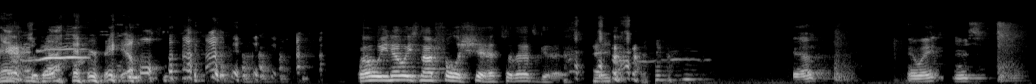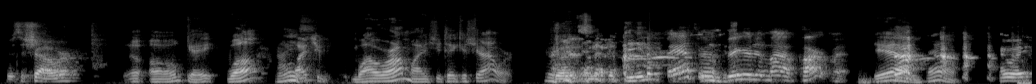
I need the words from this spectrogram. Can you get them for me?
Antibacterial. Well, we know he's not full of shit, so that's good. Yep. Hey, wait, There's here's the shower. Oh, okay. Well, why don't you, while we're on, why don't you take a shower? Right, and have a tea. The bathroom's bigger than my apartment. Yeah, yeah. Hey, wait.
